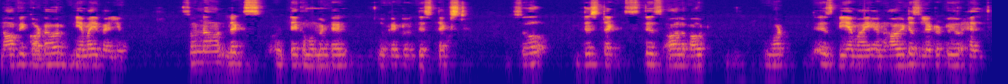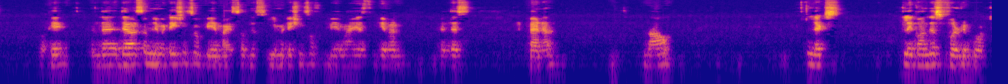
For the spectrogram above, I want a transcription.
now we got our BMI value so now let's take a moment and look into this text. So this text is all about what is BMI and how it is related to your health okay? And there, there are some limitations of BMI so this limitations of BMI is given in this banner now let's click on this full report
